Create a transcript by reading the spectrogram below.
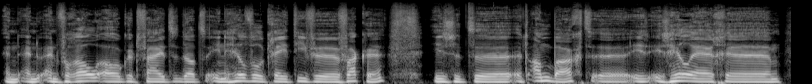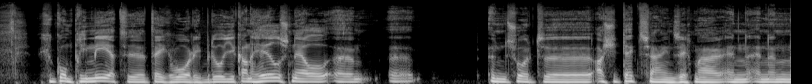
en, en, en vooral ook het feit dat in heel veel creatieve vakken is het, uh, het ambacht is, is heel erg gecomprimeerd tegenwoordig. Ik bedoel, je kan heel snel ehm, een soort architect zijn, zeg maar. En, en een,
